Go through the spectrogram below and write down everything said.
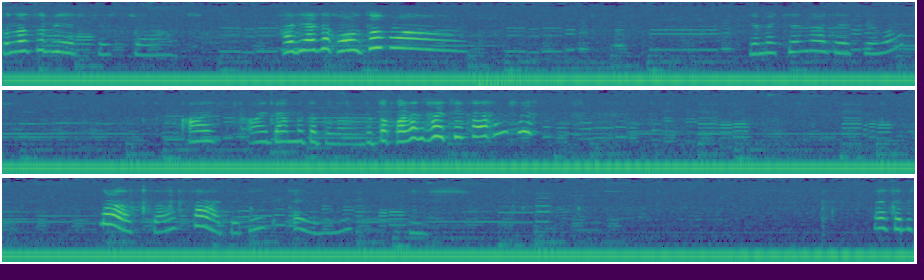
Bu nasıl bir restoran? Her yerde koltuk var. Yemekleri nerede yapıyorlar? Ay, ay ben burada bunu. Burada korona çıkarmış. Burası da sadece bir evimizmiş. Neyse biz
